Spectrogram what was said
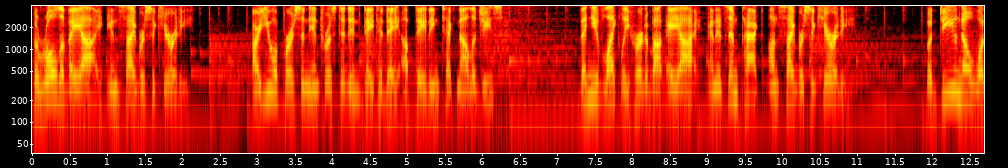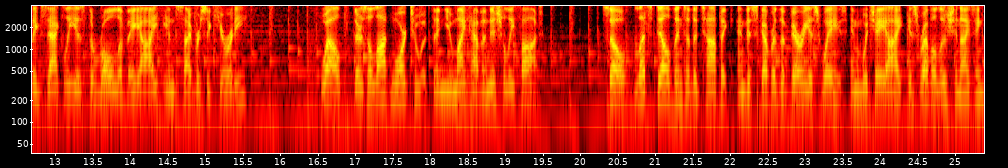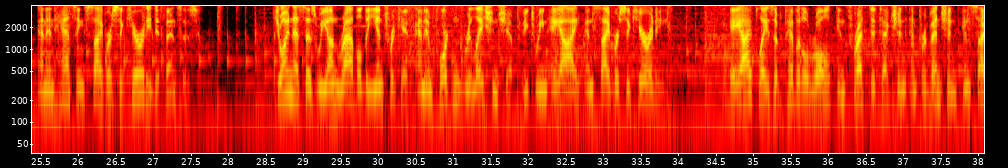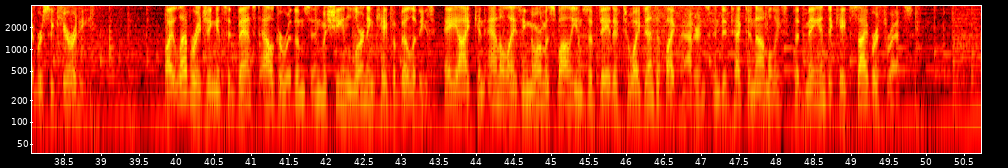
The role of AI in cybersecurity. Are you a person interested in day to day updating technologies? Then you've likely heard about AI and its impact on cybersecurity. But do you know what exactly is the role of AI in cybersecurity? Well, there's a lot more to it than you might have initially thought. So, let's delve into the topic and discover the various ways in which AI is revolutionizing and enhancing cybersecurity defenses. Join us as we unravel the intricate and important relationship between AI and cybersecurity. AI plays a pivotal role in threat detection and prevention in cybersecurity. By leveraging its advanced algorithms and machine learning capabilities, AI can analyze enormous volumes of data to identify patterns and detect anomalies that may indicate cyber threats.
